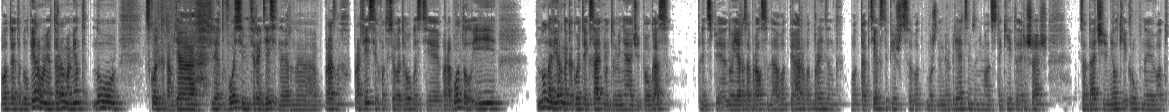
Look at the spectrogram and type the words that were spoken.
Вот это был первый момент. Второй момент, ну, сколько там, я лет 8-10, наверное, в разных профессиях вот все в этой области поработал, и, ну, наверное, какой-то эксайтмент у меня чуть поугас, в принципе, но я разобрался, да, вот пиар, вот брендинг, вот так тексты пишутся, вот можно мероприятием заниматься, такие-то решаешь задачи, мелкие, крупные, вот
